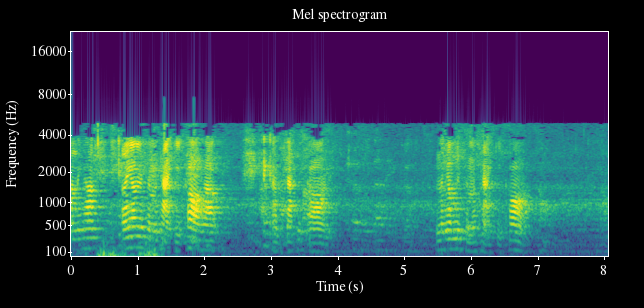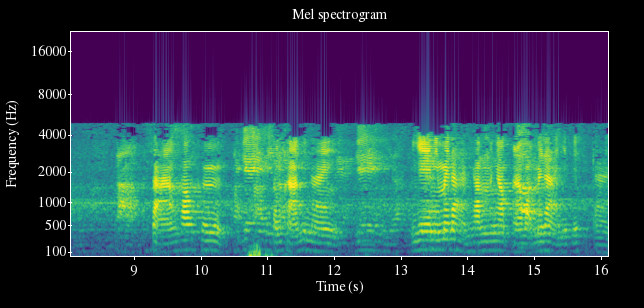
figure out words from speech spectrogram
รนะครับแล้วก็มีสมถะกี่ข้อครับอ่านปตาที่กรแล้วก็มีสมถะกี่ข้อ สามเขาคือสมขาวินัย เยนี่ไม่ได้ครับนะครับ อาบัตไม่ได้ยิพิสการ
